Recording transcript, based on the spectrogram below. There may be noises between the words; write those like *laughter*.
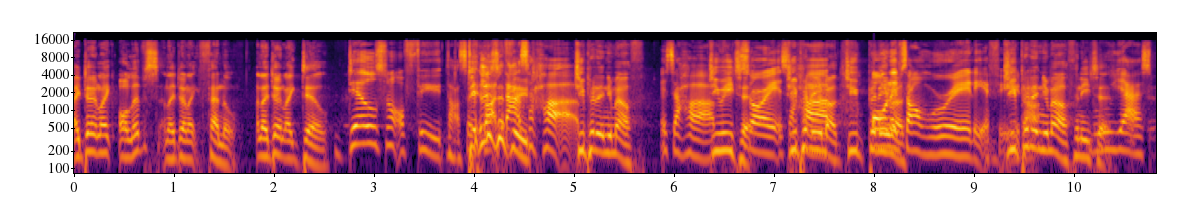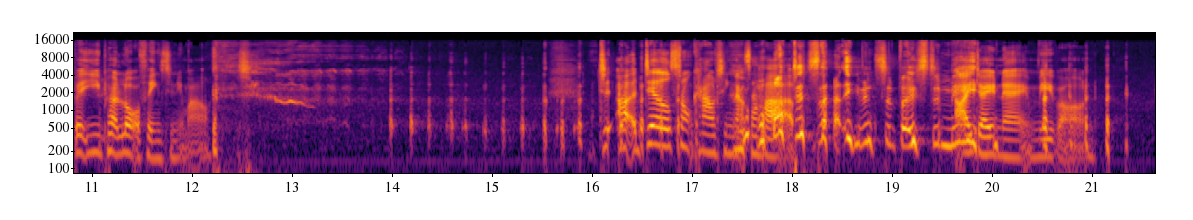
I don't like olives, and I don't like fennel, and I don't like dill. Dill's not a food. That's a, is that- a that's a herb. Do you put it in your mouth? it's a herb. Do you eat it? Sorry, it's Do you a put it in your mouth? Do you put it in your mouth? aren't really a food. Do you put it in your mouth and eat Well, it? yes, but you put a lot of things in your mouth. *laughs* D- uh, dill's not counting. That's a What herb. What is that even supposed to mean? I don't know. Move on. *laughs*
